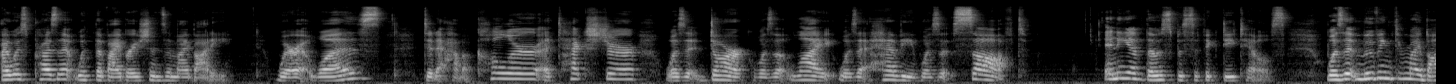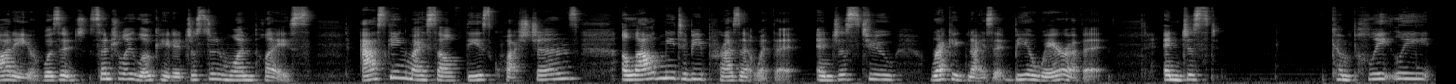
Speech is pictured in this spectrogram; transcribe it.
I was present with the vibrations in my body, where it was. Did it have a color, a texture? Was it dark? Was it light? Was it heavy? Was it soft? Any of those specific details. Was it moving through my body or was it centrally located just in one place? Asking myself these questions allowed me to be present with it and just to recognize it, be aware of it, and just completely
